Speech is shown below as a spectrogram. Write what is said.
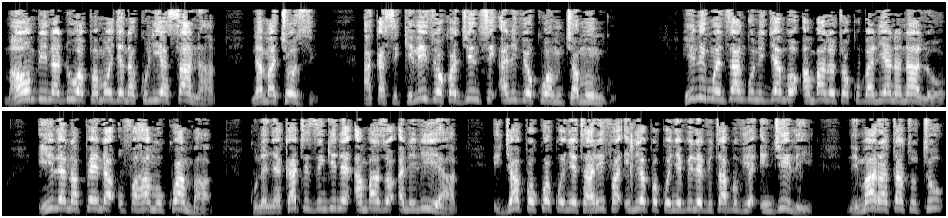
maombi na dua pamoja na kulia sana na machozi akasikilizwa kwa jinsi alivyokuwa mcha mungu. Hili mwenzangu ni jambo ambalo twakubaliana nalo ila napenda ufahamu kwamba kuna nyakati zingine ambazo alilia ijapokuwa kwenye taarifa iliyopo kwenye vile vitabu vya injili ni mara tatu tu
